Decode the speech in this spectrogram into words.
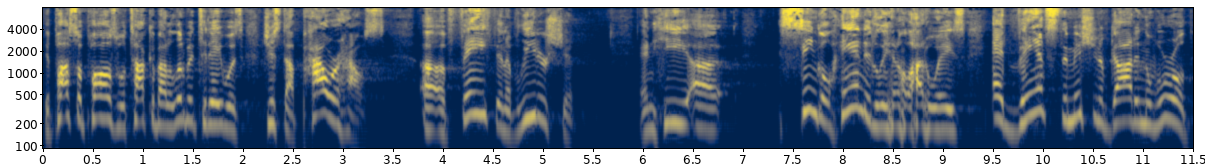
The Apostle Paul's, we'll talk about a little bit today, was just a powerhouse uh, of faith and of leadership. And he uh, single handedly, in a lot of ways, advanced the mission of God in the world.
